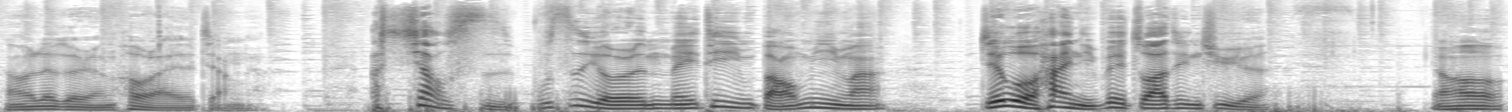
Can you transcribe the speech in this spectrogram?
然后那个人后来就讲了，啊，笑死，不是有人没替你保密吗？结果害你被抓进去了，然后。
